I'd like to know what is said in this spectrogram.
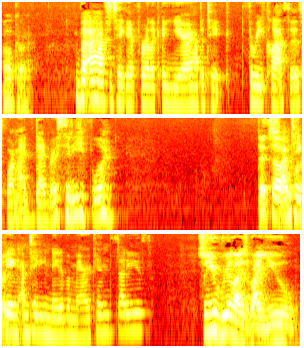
Okay. But I have to take it for like a year. I have to take three classes for my diversity floor. That's so, so, I'm cra- taking I'm taking Native American studies. So you realize by you,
